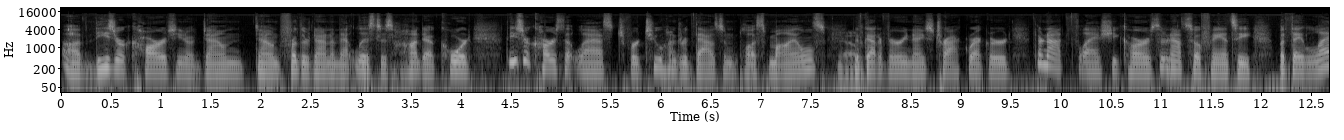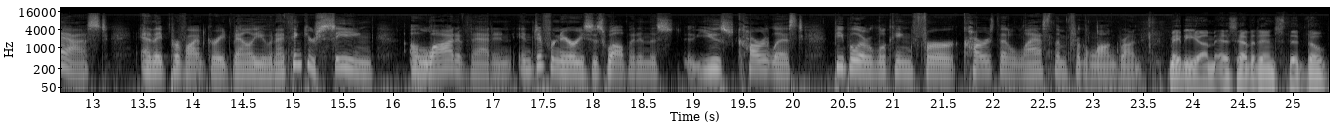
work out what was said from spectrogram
Uh, these are cars, you know, down down further down on that list is Honda Accord. These are cars that last for two hundred thousand plus miles. Yeah. They've got a very nice track record. They're not flashy cars. They're not so fancy, but they last and they provide great value. And I think you're seeing a lot of that in, in different areas as well. But in this used car list, people are looking for cars that'll last them for the long run. Maybe um, as evidence that though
